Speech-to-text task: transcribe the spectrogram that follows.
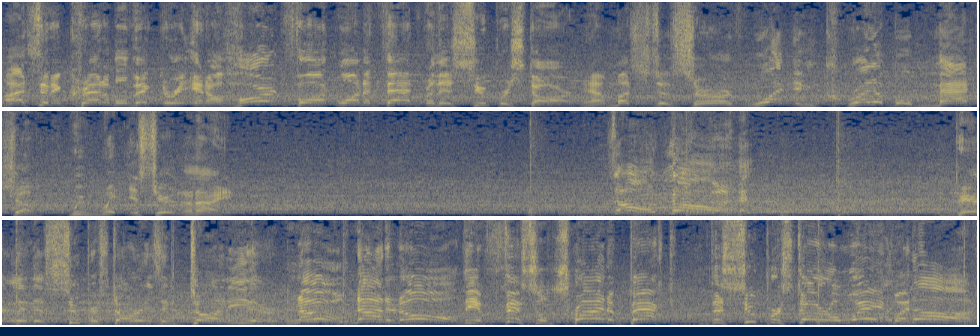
That's an incredible victory and a hard-fought one at that for this superstar. Yeah, much deserved. What incredible matchup we witnessed here tonight. Oh, no! Apparently the superstar isn't done either. No, not at all. The official trying to back the superstar away, but Enough!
